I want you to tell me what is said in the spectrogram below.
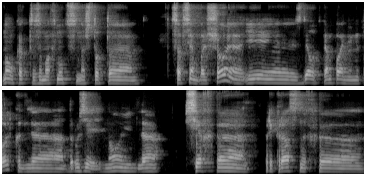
ну, как-то замахнуться на что-то совсем большое и сделать компанию не только для друзей, но и для всех э, прекрасных, э,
